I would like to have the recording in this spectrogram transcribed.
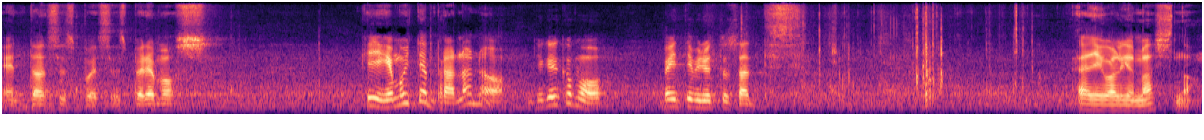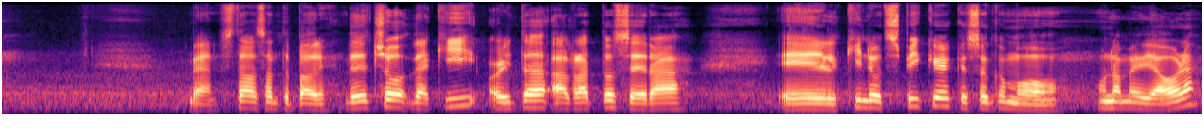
entonces pues esperemos que llegue muy temprano, no, llegué como 20 minutos antes. ¿Ya llegó alguien más? No. Vean, está bastante padre. De hecho, de aquí ahorita al rato será el keynote speaker, que son como una media hora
